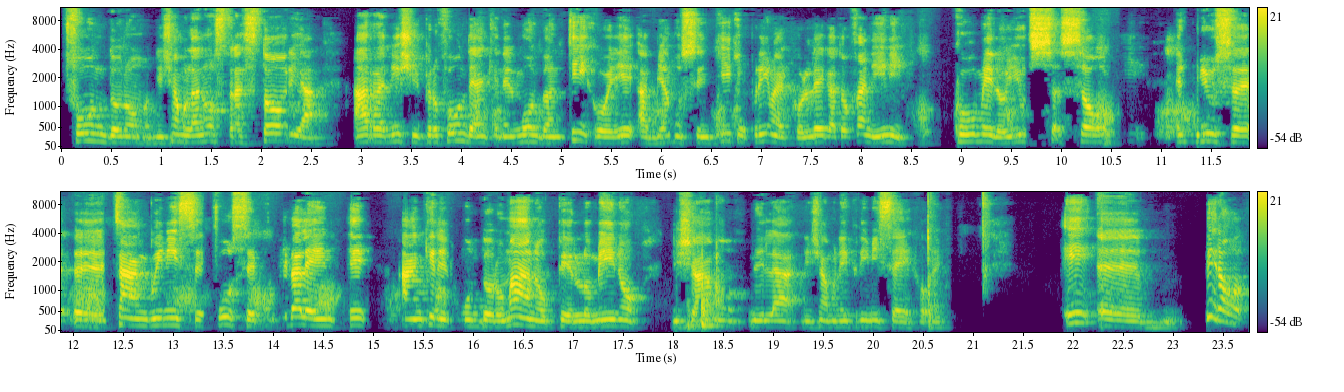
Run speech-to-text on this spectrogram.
fondono, diciamo, la nostra storia ha radici profonde anche nel mondo antico e abbiamo sentito prima il collega Tofanini come lo ius soli e lo ius eh, sanguinis fosse prevalente anche nel mondo romano, perlomeno diciamo, nella, diciamo nei primi secoli. E, eh, però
